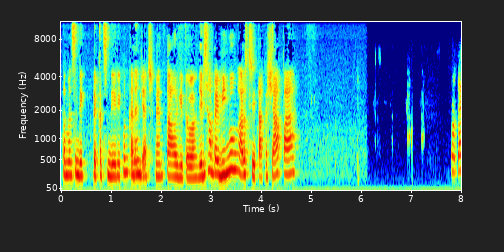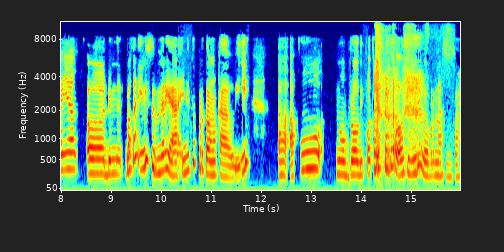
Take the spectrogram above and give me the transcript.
teman sendi- dekat sendiri pun kadang judgmental gitu loh. Jadi sampai bingung harus cerita ke siapa. Makanya eh, dengan bahkan ini sebenarnya ini tuh pertama kali eh, aku ngobrol di podcast itu loh. Sebelumnya nggak pernah sumpah.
